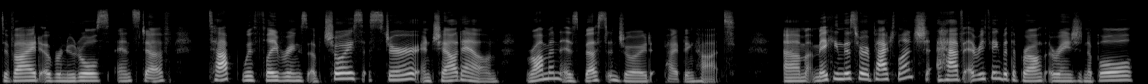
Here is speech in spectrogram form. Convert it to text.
Divide over noodles and stuff. Top with flavorings of choice. Stir and chow down. Ramen is best enjoyed piping hot. Um, making this for a packed lunch, have everything but the broth arranged in a bowl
